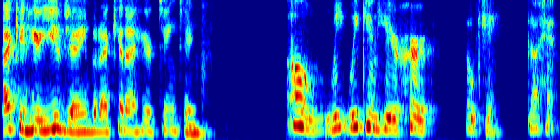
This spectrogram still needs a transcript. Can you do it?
I can hear you, Jane, but I cannot hear Ting Ting. Oh, we, we can hear her. Okay. Go ahead.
